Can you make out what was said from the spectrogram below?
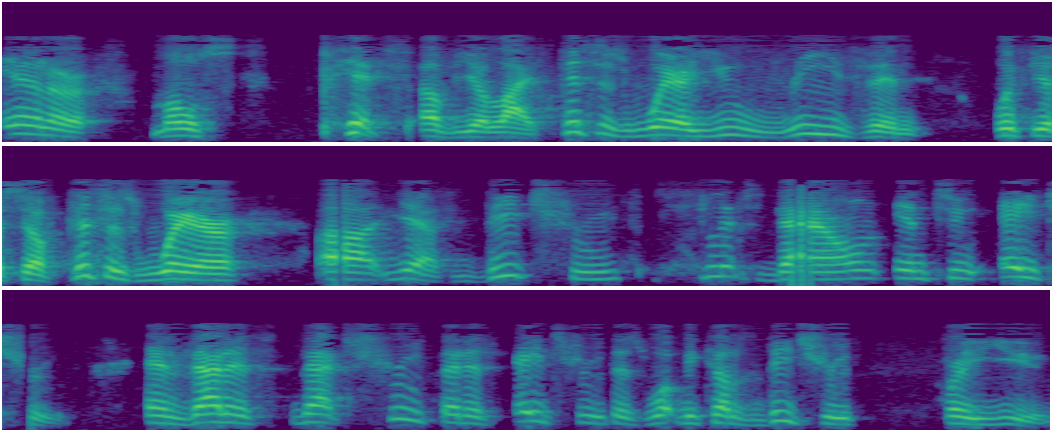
innermost pits of your life. This is where you reason with yourself. This is where, uh, yes, the truth slips down into a truth. And that is that truth that is a truth is what becomes the truth for you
